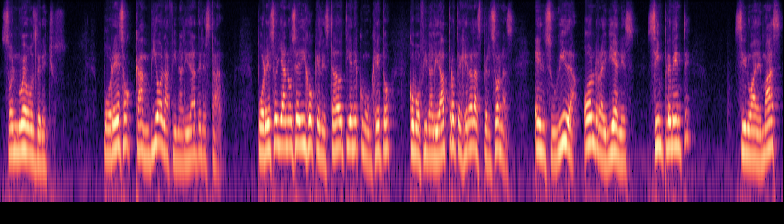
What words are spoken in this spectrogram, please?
Son nuevos derechos. Por eso cambió la finalidad del Estado. Por eso ya no se dijo que el Estado tiene como objeto como finalidad proteger a las personas en su vida, honra y bienes, simplemente, sino además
